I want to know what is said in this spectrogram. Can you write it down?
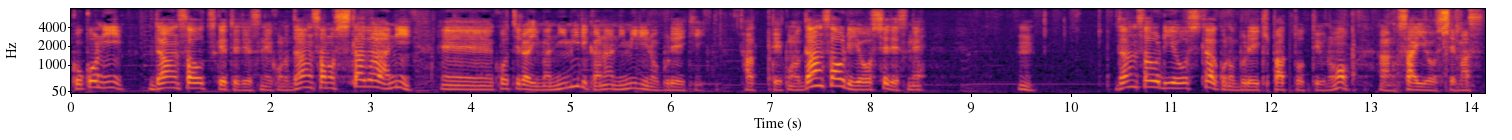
ここに段差をつけてですね、この段差の下側に、えー、こちら今 2mm かな ?2mm のブレーキ貼って、この段差を利用してですね、うん。段差を利用したこのブレーキパッドっていうのをあの採用してます。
